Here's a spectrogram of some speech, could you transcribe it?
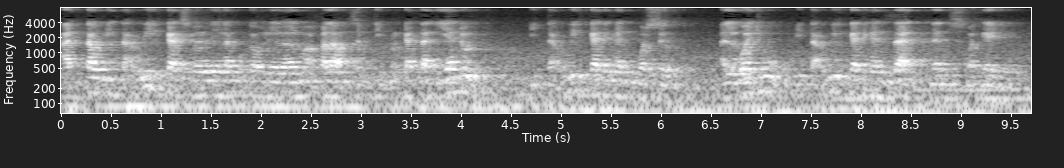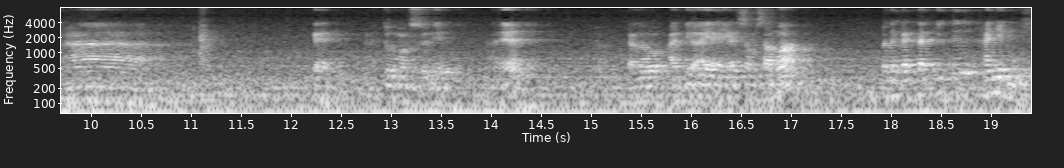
atau ditakwilkan sebagaimana dilakukan oleh ulama kalam seperti perkataan yadun ditakwilkan dengan kuasa al-wajhu ditakwilkan dengan zat dan sebagainya ha. kan itu maksudnya ha, ya kalau ada ayat-ayat sama-sama pendekatan kita hanya dua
